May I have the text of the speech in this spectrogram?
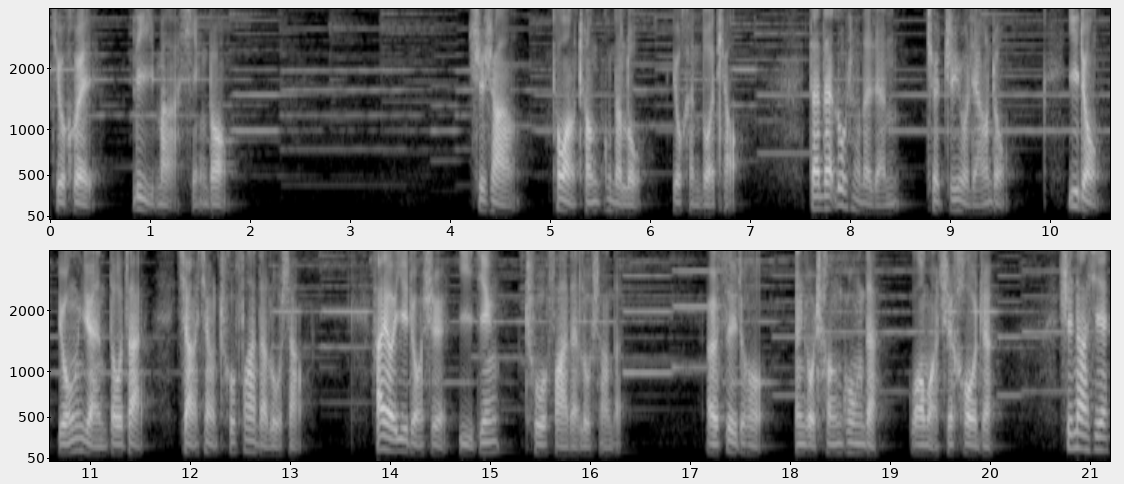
就会立马行动。世上通往成功的路有很多条，但在路上的人却只有两种：一种永远都在想象出发的路上，还有一种是已经出发在路上的。而最终能够成功的，往往是后者，是那些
